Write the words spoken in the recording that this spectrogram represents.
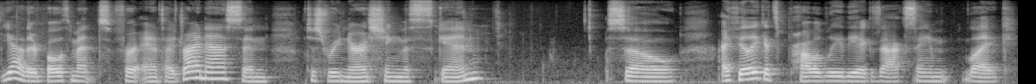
yeah, they're both meant for anti-dryness and just renourishing the skin. So I feel like it's probably the exact same, like,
